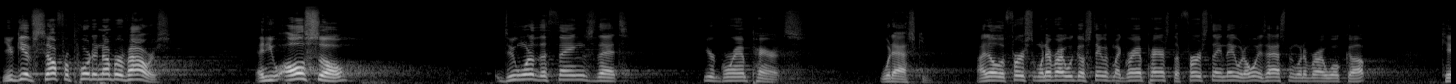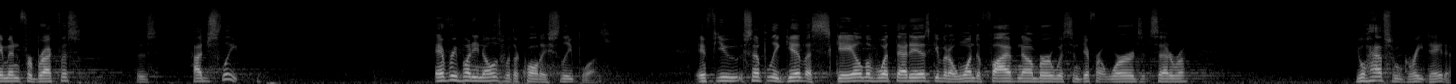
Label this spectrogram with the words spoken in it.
You give self reported number of hours. And you also do one of the things that your grandparents would ask you I know the first, whenever I would go stay with my grandparents, the first thing they would always ask me whenever I woke up, came in for breakfast, is, How'd you sleep? Everybody knows what their quality of sleep was. If you simply give a scale of what that is, give it a one to five number with some different words, etc., you'll have some great data.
